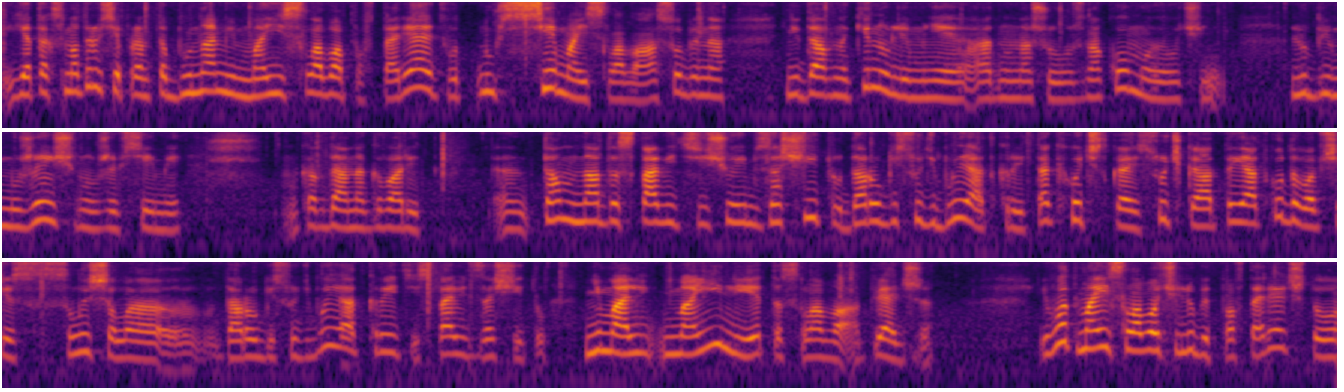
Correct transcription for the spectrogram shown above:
я так смотрю, все прям табунами мои слова повторяют, вот, ну, все мои слова. Особенно недавно кинули мне одну нашу знакомую, очень любимую женщину уже всеми, когда она говорит – Э, там надо ставить еще им защиту, дороги судьбы открыть. Так и хочется сказать, сучка, а ты откуда вообще слышала э, дороги судьбы открыть и ставить защиту? Не мои, мои ли это слова, опять же? И вот мои слова очень любят повторять, что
